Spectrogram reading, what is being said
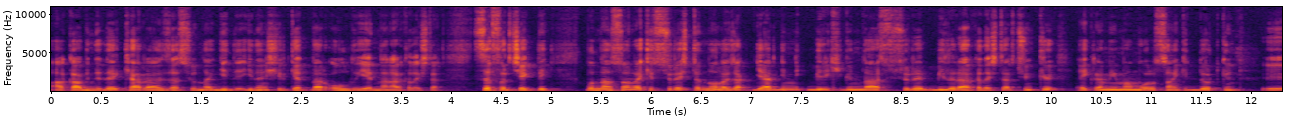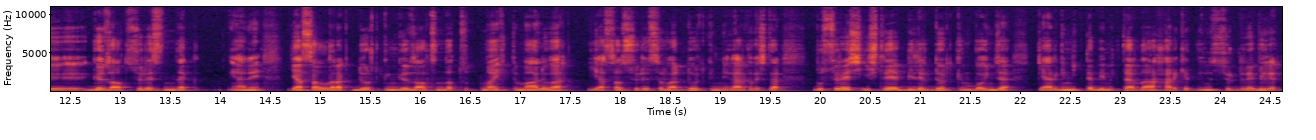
Akabinde de kar realizasyonuna giden şirketler oldu yeniden arkadaşlar. Sıfır çektik. Bundan sonraki süreçte ne olacak? Gerginlik 1-2 gün daha sürebilir arkadaşlar. Çünkü Ekrem İmamoğlu sanki 4 gün e, gözaltı süresinde yani yasal olarak 4 gün gözaltında tutma ihtimali var. Yasal süresi var 4 günlük arkadaşlar. Bu süreç işleyebilir 4 gün boyunca. Gerginlikte bir miktar daha hareketliliğini sürdürebilir.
